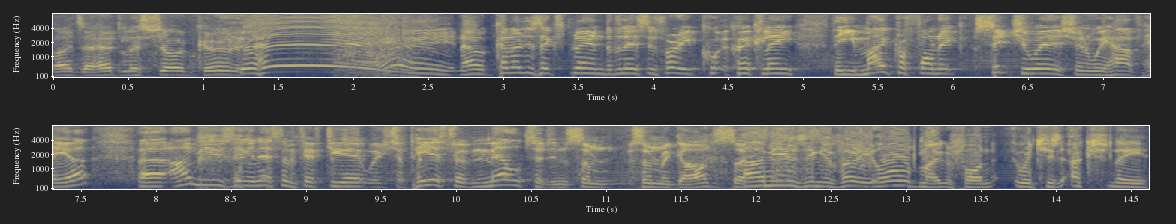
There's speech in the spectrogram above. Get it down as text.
Mine's a headless Sean Cooney. Hey, now can I just explain to the listeners very qu- quickly the microphonic situation we have here? Uh, I'm using an SM58 which appears to have melted in some some regards. So I'm using a very old microphone, which is actually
